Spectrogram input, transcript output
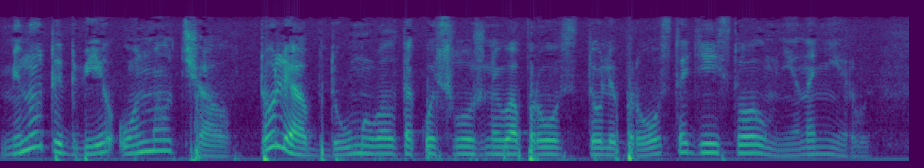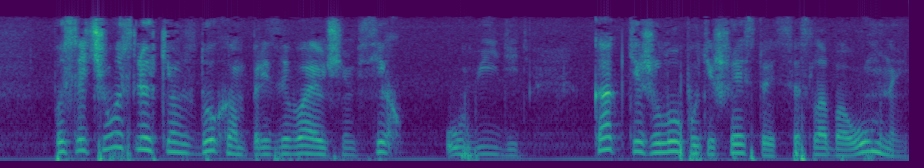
Минуты две он молчал, то ли обдумывал такой сложный вопрос, то ли просто действовал мне на нервы после чего с легким вздохом, призывающим всех увидеть, как тяжело путешествовать со слабоумной,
